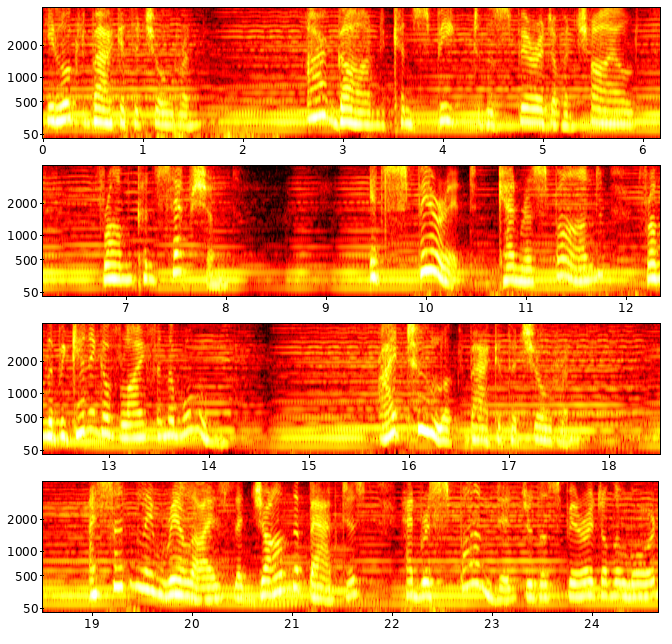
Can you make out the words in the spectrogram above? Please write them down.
He looked back at the children. Our God can speak to the spirit of a child from conception. Its spirit can respond from the beginning of life in the womb. I too looked back at the children. I suddenly realized that John the Baptist had responded to the Spirit of the Lord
